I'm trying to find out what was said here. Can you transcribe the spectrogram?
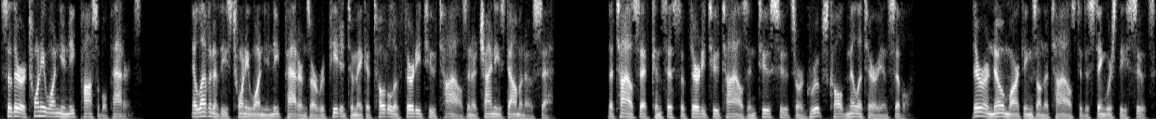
so there are 21 unique possible patterns. 11 of these 21 unique patterns are repeated to make a total of 32 tiles in a Chinese domino set. The tile set consists of 32 tiles in two suits or groups called military and civil. There are no markings on the tiles to distinguish these suits,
